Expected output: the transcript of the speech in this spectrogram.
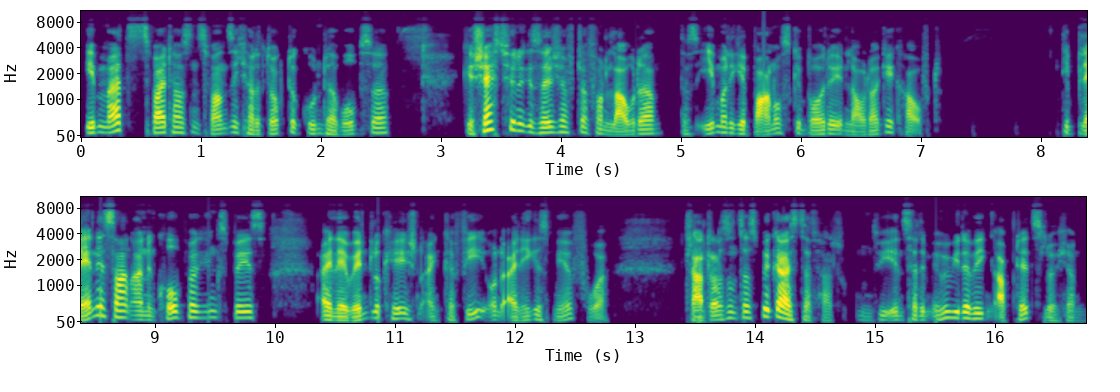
Im März 2020 hatte Dr. Gunther Wobser, geschäftsführender Gesellschafter von Lauda, das ehemalige Bahnhofsgebäude in Lauda gekauft. Die Pläne sahen einen Coworking Space, eine Event Location, ein Café und einiges mehr vor. Klar, dass uns das begeistert hat und wir ihn seitdem immer wieder wegen Updates löchern.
